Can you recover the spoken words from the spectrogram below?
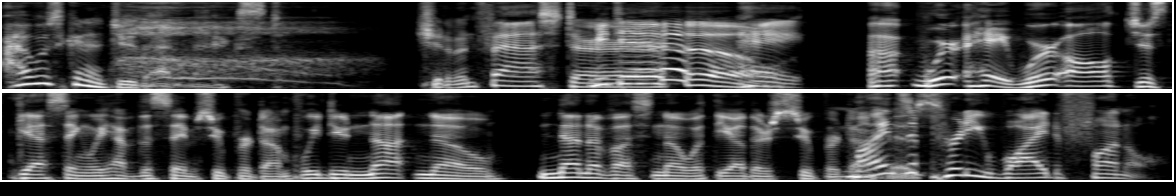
I was gonna do that next. Should have been faster. Me too. Hey, Uh, we're hey, we're all just guessing we have the same super dump. We do not know. None of us know what the other super dump is. Mine's is. a pretty wide funnel.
